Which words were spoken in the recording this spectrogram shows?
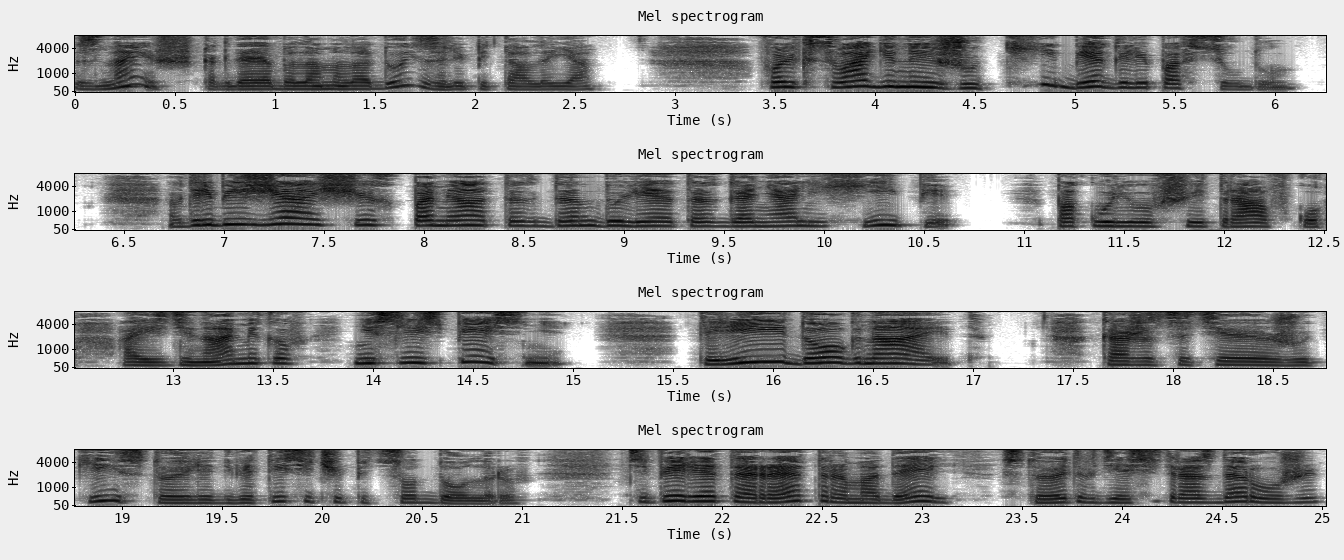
«Знаешь, когда я была молодой, — залепетала я, — Фольксвагены и жуки бегали повсюду. В дребезжащих, помятых дандулетах гоняли хиппи, покуривавшие травку, а из динамиков неслись песни. «Три Дог Найт!» Кажется, те жуки стоили 2500 долларов. Теперь эта ретро-модель стоит в 10 раз дороже.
